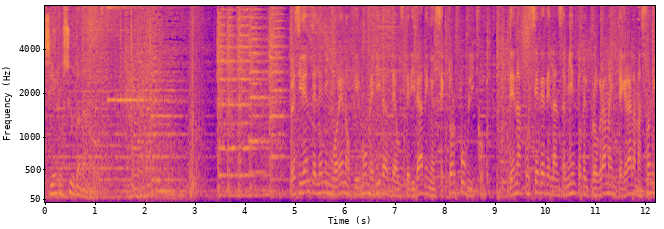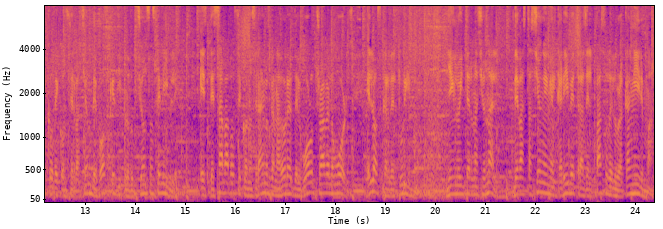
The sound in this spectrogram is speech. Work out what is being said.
Noticiero Ciudadano. Presidente Lenin Moreno firmó medidas de austeridad en el sector público. Tena fue sede del lanzamiento del Programa Integral Amazónico de Conservación de Bosques y Producción Sostenible. Este sábado se conocerán los ganadores del World Travel Awards, el Oscar del Turismo. Y en lo internacional, devastación en el Caribe tras el paso del huracán Irma.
